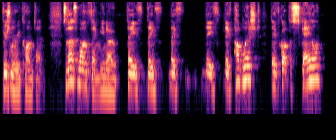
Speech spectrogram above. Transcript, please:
visionary content. So that's one thing. You know, they've they've they've they've they've published, they've got the scale,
